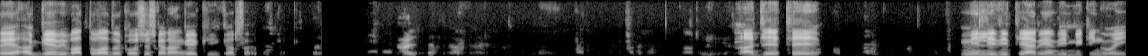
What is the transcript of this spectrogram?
ਤੇ ਅੱਗੇ ਵੀ ਵੱਧ ਤੋਂ ਵੱਧ ਕੋਸ਼ਿਸ਼ ਕਰਾਂਗੇ ਕੀ ਕਰ ਸਕਦੇ ਅੱਜ ਇੱਥੇ ਮੇਲੇ ਦੀ ਤਿਆਰੀਆਂ ਦੀ ਮੀਟਿੰਗ ਹੋਈ।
